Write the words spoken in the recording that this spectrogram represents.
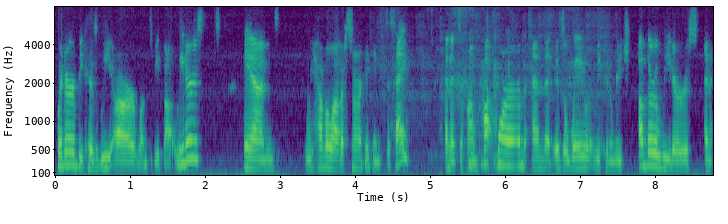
Twitter because we are want to be thought leaders and we have a lot of snarky things to say and it's a fun platform and that is a way that we can reach other leaders and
